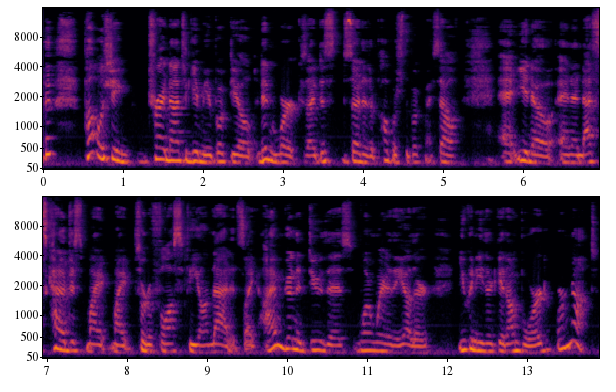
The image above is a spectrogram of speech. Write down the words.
Publishing tried not to give me a book deal. It didn't work because I just decided to publish the book myself. And, you know, and, and that's kind of just my, my sort of philosophy on that. It's like, I'm going to do this one way or the other. You can either get on board or not.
